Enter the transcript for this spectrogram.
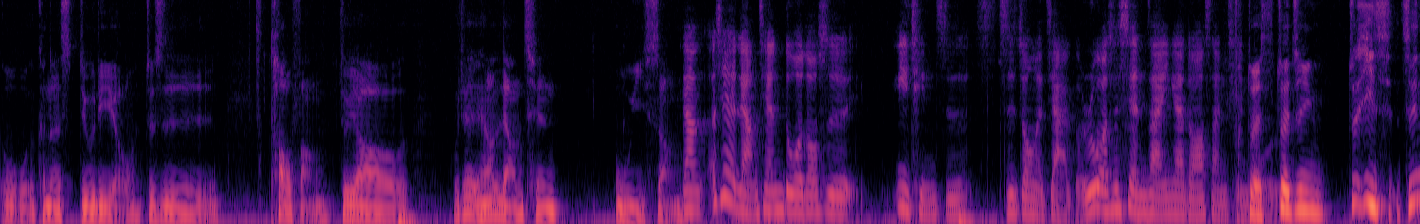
我我可能 studio 就是套房就要，我觉得好像两千五以上。两而且两千多都是疫情之之中的价格，如果是现在应该都要三千多对，最近就疫情，其实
